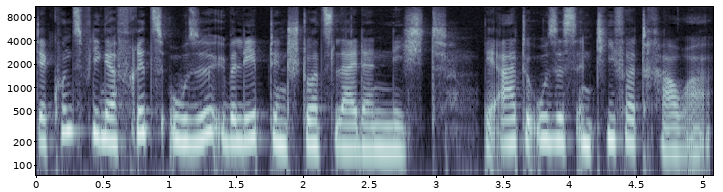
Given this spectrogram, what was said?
Der Kunstflieger Fritz Use überlebt den Sturz leider nicht. Beate Use ist in tiefer Trauer.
